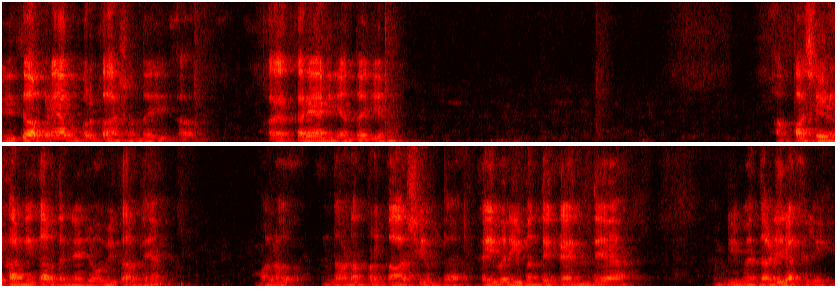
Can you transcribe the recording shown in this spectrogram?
ਇਹ ਤਾਂ ਆਪਣੇ ਆਪ ਪ੍ਰਕਾਸ਼ ਹੁੰਦਾ ਜੀ ਕਰਿਆ ਨਹੀਂ ਜਾਂਦਾ ਜੀ ਇਹਨੂੰ। ਆਪਾਂ ਛੇੜਖਾਨੀ ਕਰ ਦਿੰਦੇ ਹਾਂ, ਜੋ ਵੀ ਕਰਦੇ ਆ ਮਤਲਬ ਦਾੜਾ ਪ੍ਰਕਾਸ਼ ਹੀ ਹੁੰਦਾ। ਕਈ ਵਾਰੀ ਬੰਦੇ ਕਹਿ ਦਿੰਦੇ ਆ ਵੀ ਮੈਂ ਦਾੜੀ ਰੱਖ ਲਈ।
